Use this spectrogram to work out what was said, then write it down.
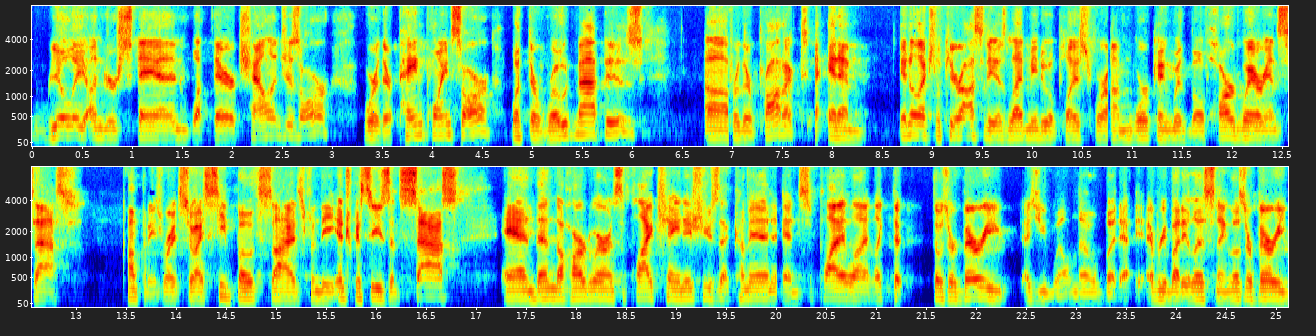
really understand what their challenges are, where their pain points are, what their roadmap is uh, for their product, and I'm intellectual curiosity has led me to a place where I'm working with both hardware and SaaS companies, right? So I see both sides from the intricacies of SaaS and then the hardware and supply chain issues that come in and supply line like the, those are very as you well know but everybody listening those are very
